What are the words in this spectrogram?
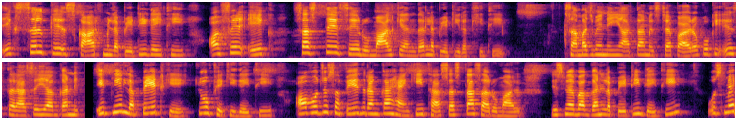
एक सिल्क के स्कार्फ में लपेटी गई थी और फिर एक सस्ते से रुमाल के अंदर लपेटी रखी थी। समझ में नहीं आता मिस्टर पायरो को कि इस तरह से यह गन इतनी लपेट के क्यों फेंकी गई थी और वो जो सफ़ेद रंग का हैंकी था, सस्ता सा रुमाल जिसमें वह गन लपेटी गई थी उसमें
